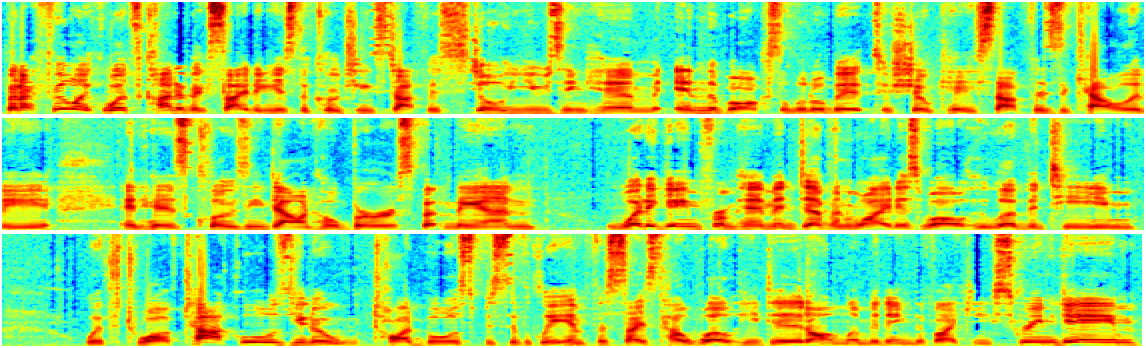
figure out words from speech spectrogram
But I feel like what's kind of exciting is the coaching staff is still using him in the box a little bit to showcase that physicality and his closing downhill burst. But man, what a game from him and Devin White as well, who led the team with 12 tackles. You know, Todd Bowles specifically emphasized how well he did on limiting the Viking screen game.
